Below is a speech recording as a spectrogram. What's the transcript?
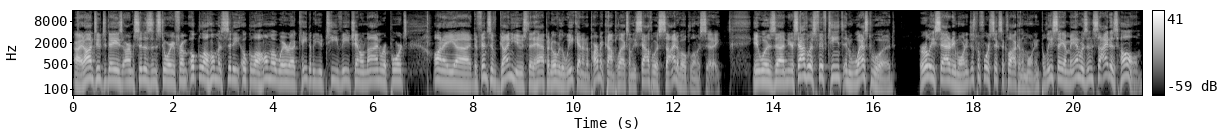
All right, on to today's armed citizen story from Oklahoma City, Oklahoma, where uh, KWTV Channel 9 reports on a uh, defensive gun use that happened over the weekend in an apartment complex on the southwest side of Oklahoma City. It was uh, near Southwest 15th in Westwood early Saturday morning, just before 6 o'clock in the morning. Police say a man was inside his home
